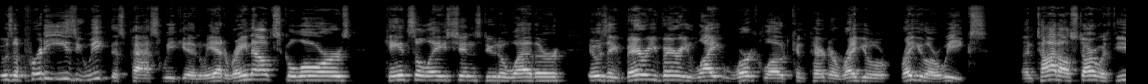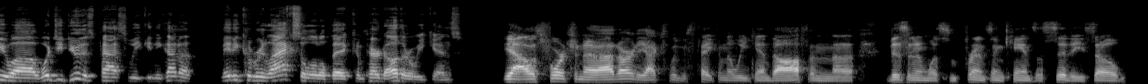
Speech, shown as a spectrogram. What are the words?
it was a pretty easy week this past weekend. We had rainouts galores, cancellations due to weather. It was a very, very light workload compared to regular regular weeks. And Todd, I'll start with you. Uh, what'd you do this past week? And you kind of maybe could relax a little bit compared to other weekends. Yeah, I was fortunate. I'd already actually was taking the weekend off and uh, visiting with some friends in Kansas City. So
